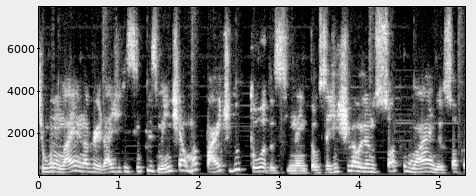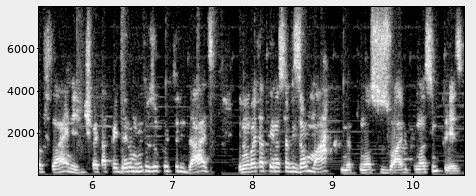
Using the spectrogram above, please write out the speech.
que o online, na verdade, ele simplesmente é uma parte do todo, assim, né? Então, se a gente estiver olhando só para online ou só para offline, a gente vai estar tá perdendo muitas oportunidades e não vai estar tá tendo essa visão macro né, para o nosso usuário, para nossa empresa.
